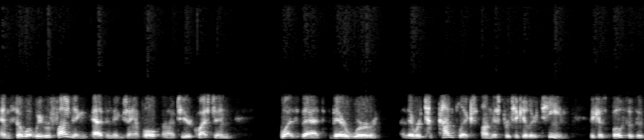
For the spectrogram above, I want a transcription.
And so what we were finding as an example uh, to your question was that there were there were t- conflicts on this particular team because both of the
